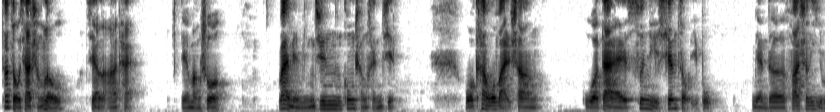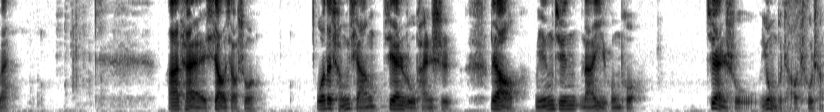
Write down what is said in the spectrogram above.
他走下城楼，见了阿泰，连忙说：“外面明军攻城很紧，我看我晚上，我带孙女先走一步。”免得发生意外。阿泰笑笑说：“我的城墙坚如磐石，料明军难以攻破，眷属用不着出城。”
